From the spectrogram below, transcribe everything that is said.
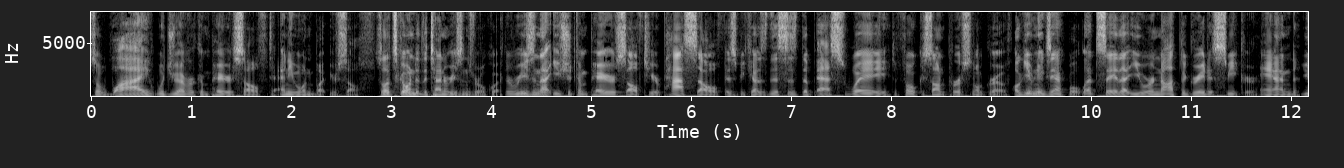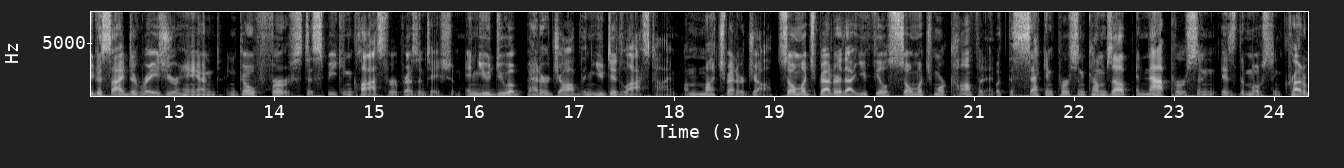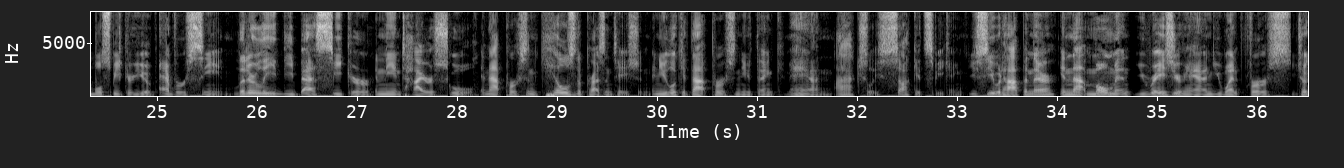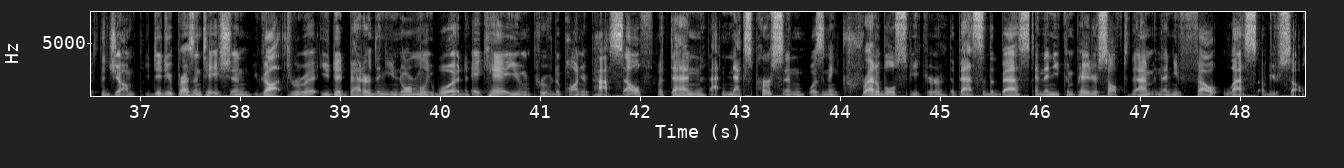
So why would you ever compare yourself to anyone but yourself? So let's go into the 10 reasons real quick. The reason that you should compare yourself to your past self is because this is the best way to focus on personal growth. I'll give you an example. Let's say that you are not the greatest speaker and you decide to raise your hand and go first to speak in class for a presentation. And you do a better job than you did last time, a much better job. So much better that you feel so much more confident. But the second person comes up and that person is the most incredible speaker you have ever seen. Literally the best speaker in the entire school. And that person kills the presentation. And you look at that person, you think, man, I actually suck at speaking. You see what happened there? In that moment, you raised your hand, you went first, you took the jump, you did your presentation, you got through it, you did better than you normally would, aka you improved upon your past self. But then that next person was an incredible speaker, the best of the best, and then you compared yourself to them and then you felt less of yourself.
